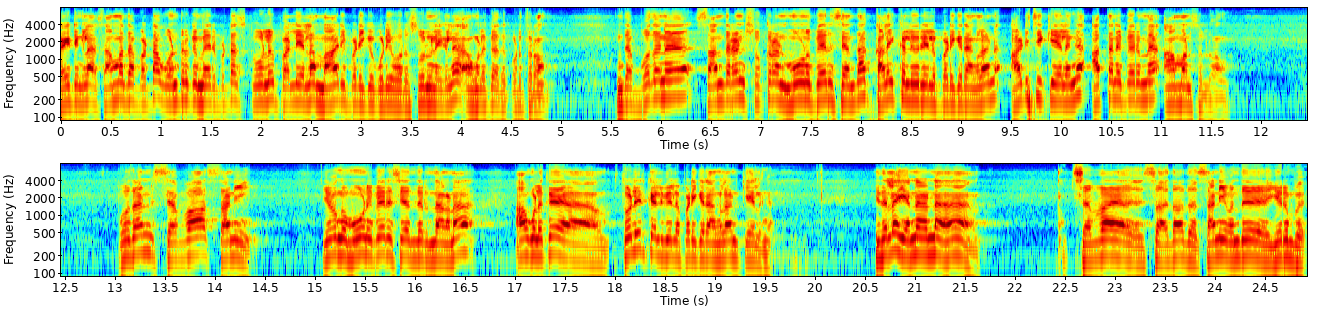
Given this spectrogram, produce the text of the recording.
ரைட்டுங்களா? சம்மந்தப்பட்டால் ஒன்றுக்கு மேற்பட்ட ஸ்கூலு பள்ளியெல்லாம் மாறி படிக்கக்கூடிய ஒரு சூழ்நிலைகளை அவங்களுக்கு அது கொடுத்துரும். இந்த புதன் சந்திரன் சுக்கரன் மூணு பேர் சேர்ந்தால் கலைக்கல்லூரியில் படிக்கிறாங்களான்னு அடித்து கேளுங்க. அத்தனை பேருமே ஆமான்னு சொல்லுவாங்க. புதன் செவ்வாய் சனி இவங்க மூணு பேர் சேர்ந்துருந்தாங்கன்னா அவங்களுக்கு தொழிற்கல்வியில் படிக்கிறாங்களான்னு கேளுங்க. இதெல்லாம் என்னென்னா செவ்வாய் ச- அதாவது சனி வந்து இரும்பு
